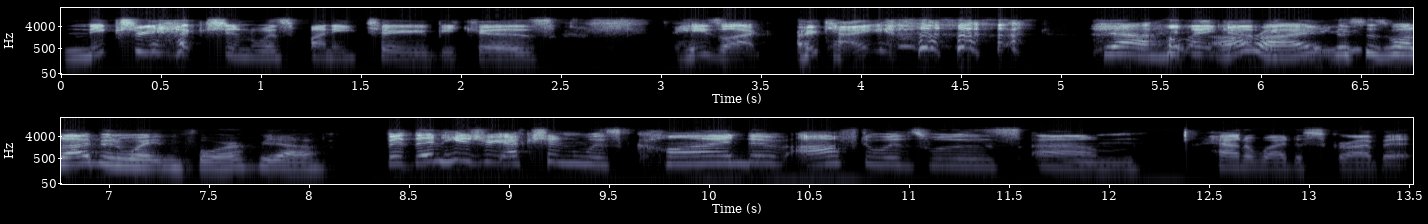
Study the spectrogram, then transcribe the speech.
Nick's reaction was funny too because he's like, okay. yeah Oh God, all right this is what i've been waiting for yeah but then his reaction was kind of afterwards was um how do I describe it?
